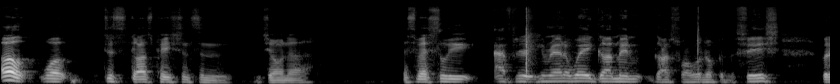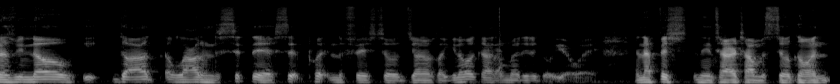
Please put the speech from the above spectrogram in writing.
Oh well, just God's patience and Jonah, especially after he ran away. God made God swallowed up in the fish, but as we know, God allowed him to sit there, sit put in the fish till Jonah was like, you know what, God, I'm ready to go your way, and that fish the entire time was still going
